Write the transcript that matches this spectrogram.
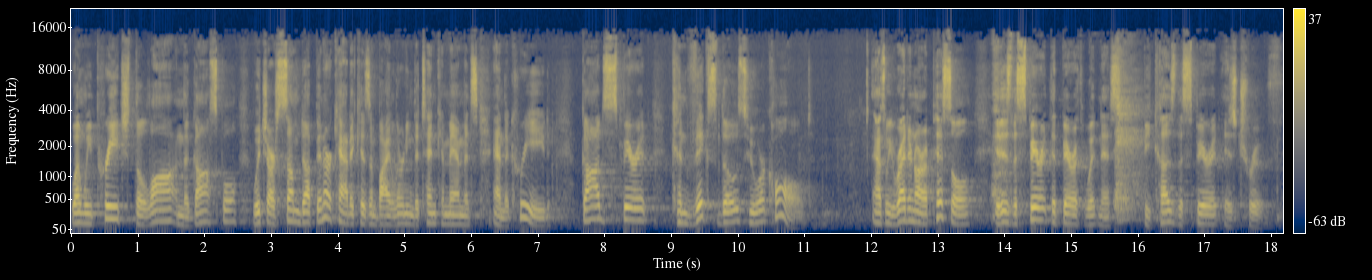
When we preach the law and the gospel, which are summed up in our catechism by learning the Ten Commandments and the Creed, God's Spirit convicts those who are called. As we read in our epistle, it is the Spirit that beareth witness, because the Spirit is truth.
